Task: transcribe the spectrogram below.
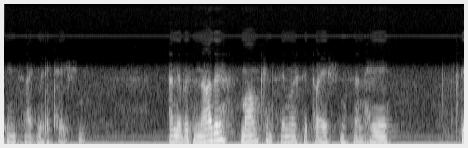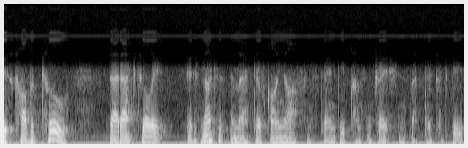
insight meditation. And there was another monk in similar situations, and he discovered too that actually it is not just a matter of going off and staying deep concentration, but there could be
